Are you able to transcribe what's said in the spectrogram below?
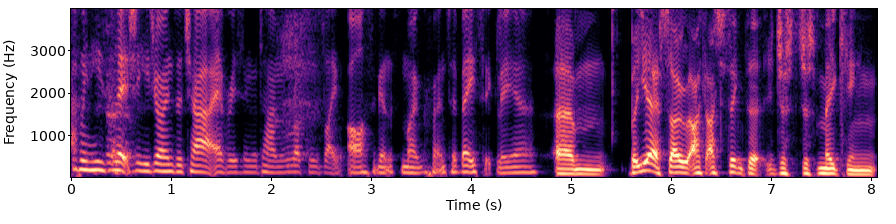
I mean, he's literally he joins the chat every single time, and rubs his like ass against the microphone. So basically, yeah, Um, but yeah, so I, I just think that just just making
